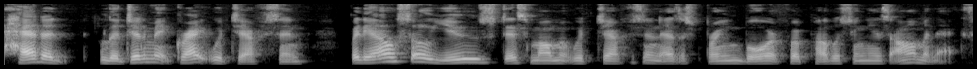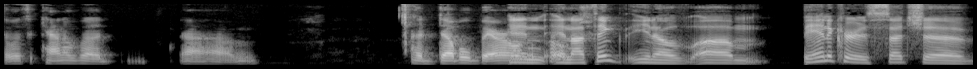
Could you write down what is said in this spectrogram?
had a legitimate gripe with Jefferson, but he also used this moment with Jefferson as a springboard for publishing his almanac. So it's a kind of a um, a double barrel. And approach. and I think you know um, Banneker is such a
